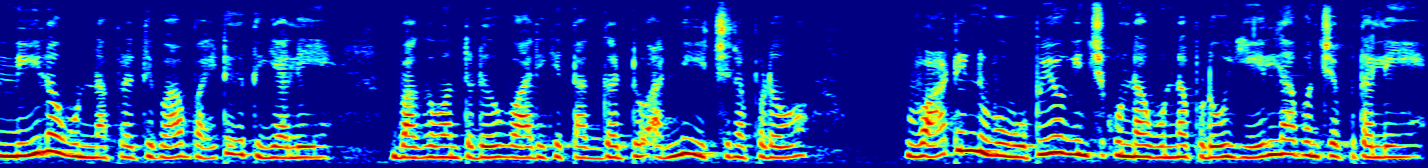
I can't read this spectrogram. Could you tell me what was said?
నీలో ఉన్న ప్రతిభ బయటకు తీయాలి. భగవంతుడు వారికి తగ్గట్టు అన్నీ ఇచ్చినప్పుడు వాటిని నువ్వు ఉపయోగించకుండా ఉన్నప్పుడు ఏం లాభం చెప్పు తల్లి?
